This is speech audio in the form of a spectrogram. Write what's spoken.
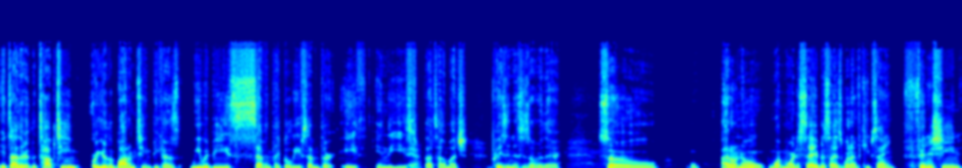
it's either the top team or you're the bottom team because we would be seventh, I believe, seventh or eighth in the East. Yeah. That's how much craziness is over there. So I don't know what more to say besides what I keep saying. Finishing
